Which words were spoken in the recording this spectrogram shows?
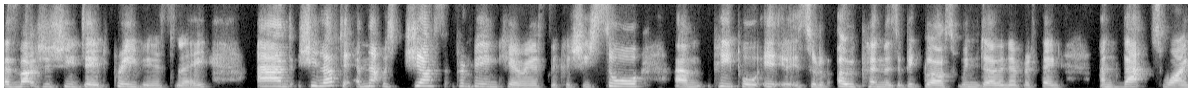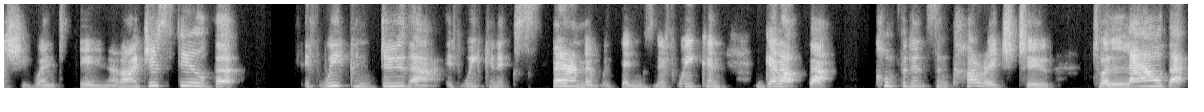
as much as she did previously. And she loved it. And that was just from being curious because she saw um, people, it, it's sort of open, there's a big glass window and everything. And that's why she went in. And I just feel that if we can do that, if we can experiment with things, and if we can get up that confidence and courage to, to allow that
